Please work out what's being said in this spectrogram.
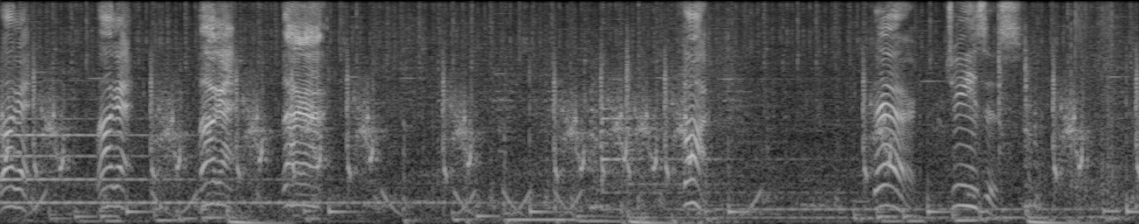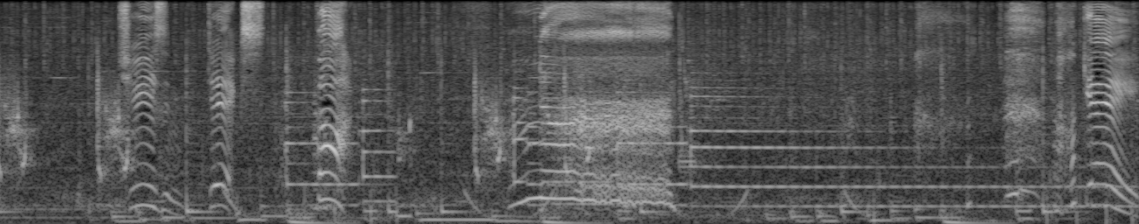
Fuck it! Fuck it! Fuck it! Fuck it! Fuck! There! Jesus! Cheese and dicks! Fuck! Okay!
